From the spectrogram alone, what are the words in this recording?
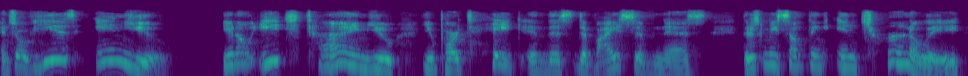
And so if He is in you, you know, each time you you partake in this divisiveness, there's going to be something internally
